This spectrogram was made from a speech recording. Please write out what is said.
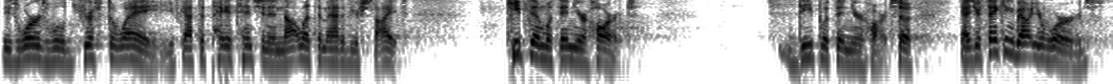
These words will drift away. You've got to pay attention and not let them out of your sight. Keep them within your heart, deep within your heart. So, as you're thinking about your words,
